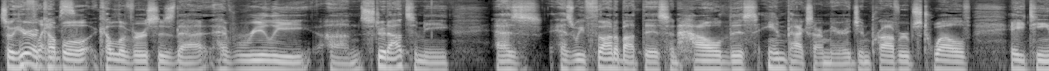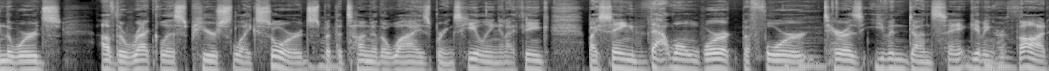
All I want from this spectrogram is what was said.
So here are a couple a couple of verses that have really um, stood out to me as as we've thought about this and how this impacts our marriage. In Proverbs 12, 18, the words of the reckless pierce like swords, mm-hmm. but the tongue of the wise brings healing. And I think by saying that won't work before mm-hmm. Tara's even done say, giving mm-hmm. her thought,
